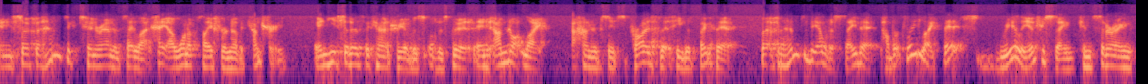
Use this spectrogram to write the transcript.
And so for him to turn around and say like, "Hey, I want to play for another country," And yes, it is the country of his, of his birth. And I'm not like 100% surprised that he would think that. But for him to be able to say that publicly, like that's really interesting considering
